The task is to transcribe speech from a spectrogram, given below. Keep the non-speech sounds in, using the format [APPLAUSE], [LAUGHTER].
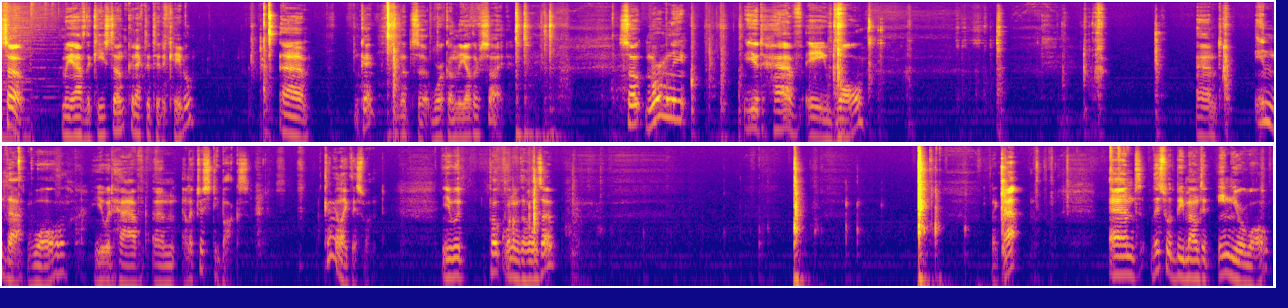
So, we have the keystone connected to the cable. Um, okay, let's uh, work on the other side. So, normally you'd have a wall and in that wall you would have an electricity box kind of like this one you would poke one of the holes out that and this would be mounted in your wall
